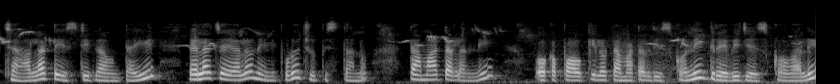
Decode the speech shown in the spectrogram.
చాలా టేస్టీగా ఉంటాయి. ఎలా చేయాలో నేను ఇప్పుడు చూపిస్తాను. టమాటాలన్నీ ఒక పావు కిలో టమాటాలు తీసుకొని గ్రేవీ చేసుకోవాలి.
